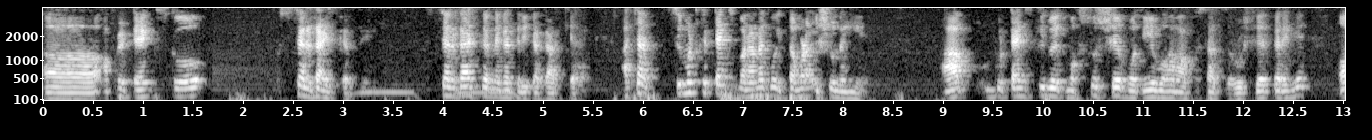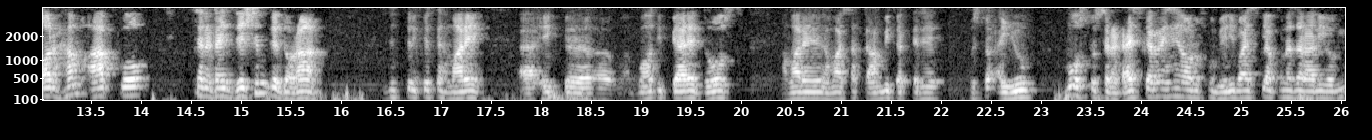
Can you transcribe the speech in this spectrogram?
आ, अपने टैंक्स को सैनिटाइज करते हैं। सैनिटाइज करने का तरीकाकार क्या है? अच्छा सीमेंट के टैंक्स बनाना कोई इतना बड़ा इशू नहीं है। आप टैंक्स की जो एक मखसूस शेप होती है, वो हम आपके साथ ज़रूर शेयर करेंगे। और हम आपको सैनिटाइजेशन के दौरान, जिस तरीके से हमारे एक बहुत ही प्यारे दोस्त हमारे हमारे साथ काम भी करते रहे, मिस्टर अयूब, वो उसको सैनिटाइज कर रहे हैं और उसमें मेरी वॉइस भी आपको नज़र आ रही होगी।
